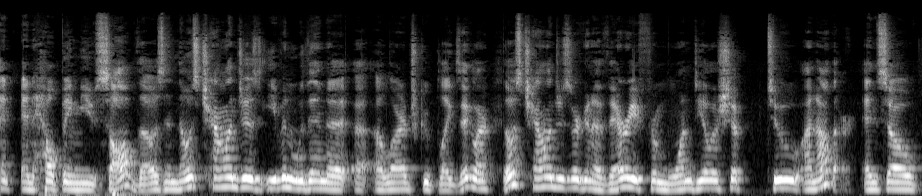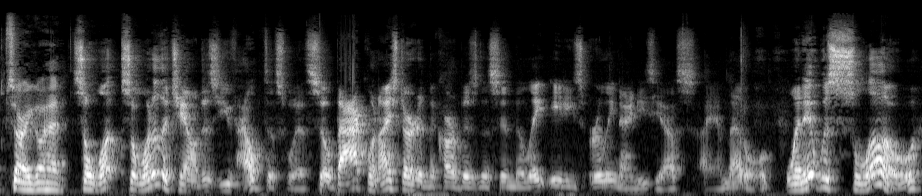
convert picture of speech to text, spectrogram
and, and helping you solve those. And those challenges, even within a, a large group like Zeigler, those challenges are going to vary from one dealership to another. And so, sorry, go ahead. So what? So one of the challenges you've helped us with. So back when I started in the car business in the late '80s, early '90s, yes, I am that old. When it was slow,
